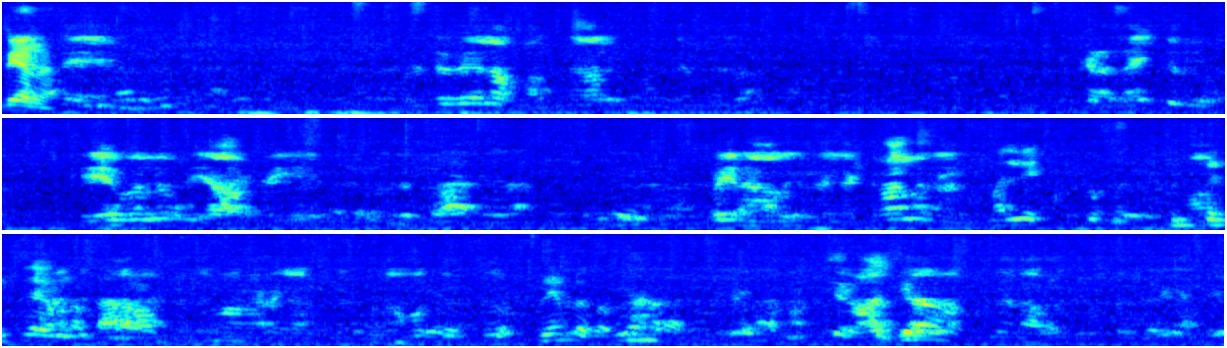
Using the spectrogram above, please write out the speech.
పంపించాల? అంటే రెండు వేల పద్నాలుగు పంతొమ్మిదిలో ఇక్కడ రైతులు కేవలం యాభై ముప్పై నాలుగు వేల ఎకరాలని మళ్ళీ మంచి రాజ్యాంగం ఆలోచించడం జరిగింది.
